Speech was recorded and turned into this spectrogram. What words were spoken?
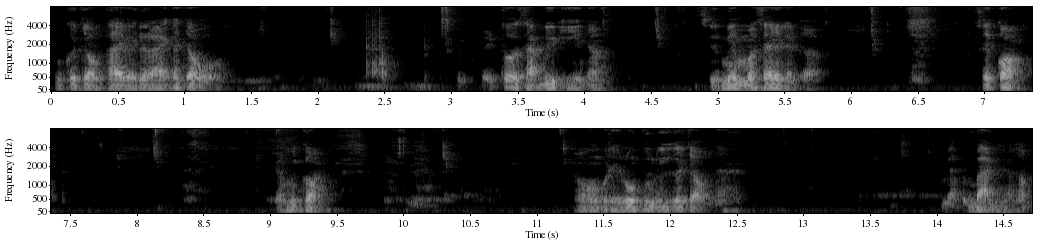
มันก็เจ้าไทยไปได้หลายเขาเจ้าไอ้ตัวซับดีๆนะ ซื้อเมมมาใส่แล้วก็ใส่กล่องยังมีกล่องเอาไปลงทุนที่กระเจ้านะแบบบ้านๆนะครับ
